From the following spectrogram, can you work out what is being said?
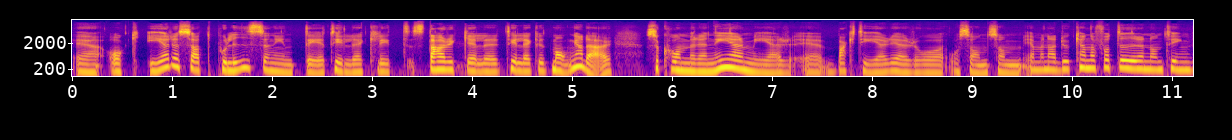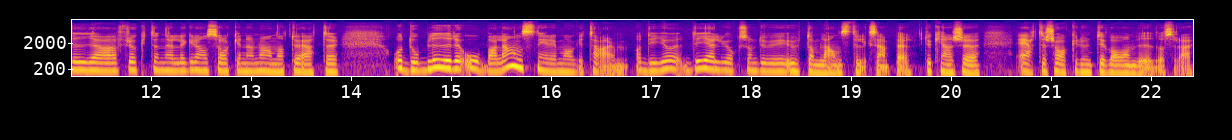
Eh, och är det så att polisen inte är tillräckligt stark eller tillräckligt många där så kommer det ner mer eh, bakterier och, och sånt som... Jag menar, du kan ha fått i dig någonting via frukten eller grönsakerna eller något annat du äter och då blir det obalans nere i mage-tarm. Och det, gör, det gäller ju också om du är utomlands till exempel. Du kanske äter saker du inte är van vid och sådär.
